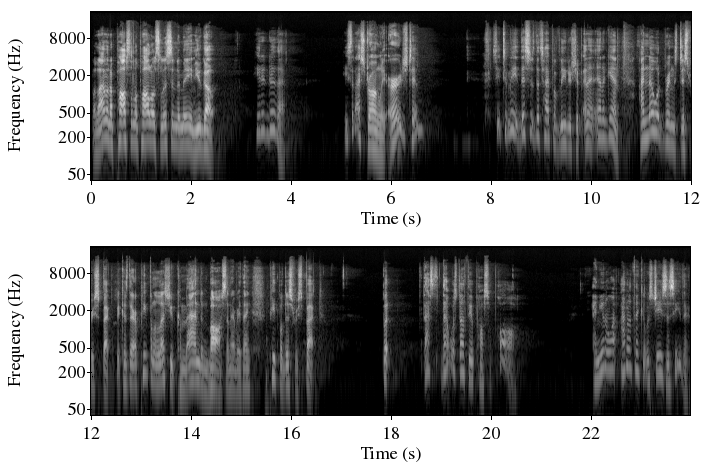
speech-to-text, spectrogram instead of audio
Well, I'm an apostle, Apollos, listen to me, and you go. He didn't do that. He said, I strongly urged him. See, to me, this is the type of leadership. And, and again, I know it brings disrespect because there are people, unless you command and boss and everything, people disrespect. But that's, that was not the Apostle Paul. And you know what? I don't think it was Jesus either.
